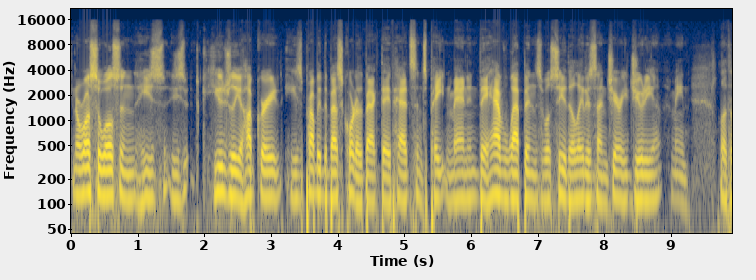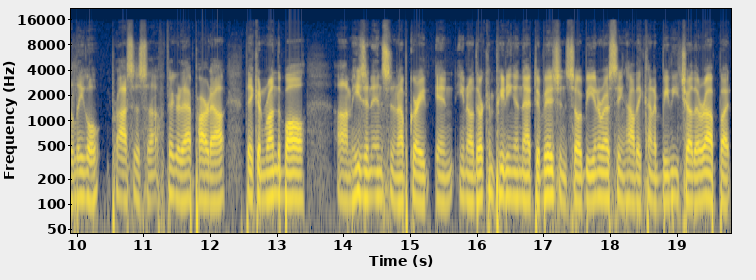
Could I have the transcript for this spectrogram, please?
You know, Russell Wilson, he's he's hugely upgrade. He's probably the best quarterback they've had since Peyton Manning. They have weapons. We'll see the latest on Jerry Jeudy. I mean, let the legal process uh, figure that part out. They can run the ball. Um, he's an instant upgrade, and you know they're competing in that division, so it'd be interesting how they kind of beat each other up. But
